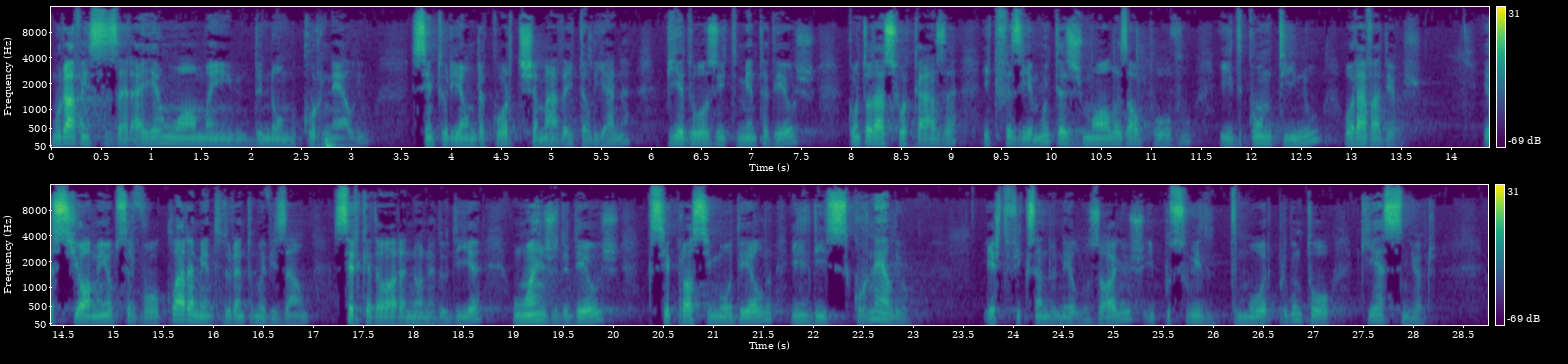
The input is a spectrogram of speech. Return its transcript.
Morava em Cesareia um homem de nome Cornélio, centurião da corte chamada italiana, piedoso e temente a Deus, com toda a sua casa e que fazia muitas esmolas ao povo e de contínuo orava a Deus. Esse homem observou claramente durante uma visão, cerca da hora nona do dia, um anjo de Deus que se aproximou dele e lhe disse: Cornélio. Este, fixando nele os olhos e possuído de temor, perguntou: Que é, Senhor?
